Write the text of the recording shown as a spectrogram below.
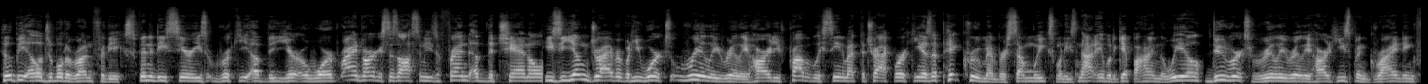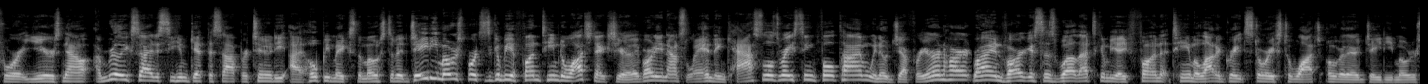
He'll be eligible to run for the Xfinity Series Rookie of the Year award. Ryan Vargas is awesome. He's a friend of the channel. He's a young driver, but he works really, really hard. You've probably seen him at the track working as a pit crew member some weeks when he's not able to get behind the wheel. Dude works really, really hard. He's been grinding for years now. I'm really excited to see him get this opportunity. I hope he makes the most of it. JD Motorsports is going to be a fun team to watch next year. They've already announced Landon Cassill's racing full time. We know Jeffrey Earnhardt, Ryan Vargas as well. That's going to be a fun team. A lot of great stories to watch over there at JD Motorsports.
